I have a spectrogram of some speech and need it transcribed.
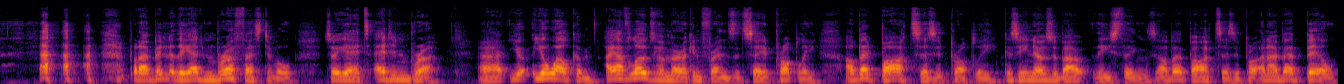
but I've been to the Edinburgh Festival. So yeah, it's Edinburgh. Uh, you're, you're welcome. I have loads of American friends that say it properly. I'll bet Bart says it properly because he knows about these things. I'll bet Bart says it properly. And I bet Bill,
